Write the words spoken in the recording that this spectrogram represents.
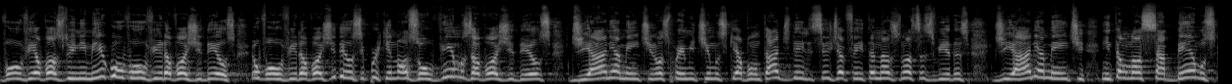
Vou ouvir a voz do inimigo ou vou ouvir a voz de Deus? Eu vou ouvir a voz de Deus, e porque nós ouvimos a voz de Deus diariamente, nós permitimos que a vontade dele seja feita nas nossas vidas diariamente, então nós sabemos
